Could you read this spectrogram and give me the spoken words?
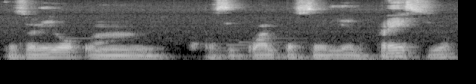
Entonces yo le digo, mm, pues ¿y cuánto sería el precio?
